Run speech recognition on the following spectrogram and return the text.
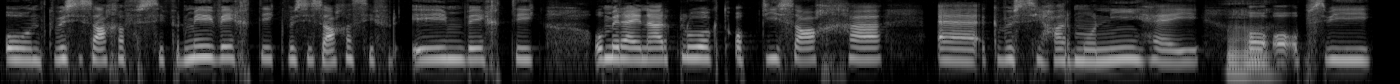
Und gewisse Sachen sind für mich wichtig, gewisse Sachen sind für ihn wichtig. Und wir haben dann geschaut, ob diese Sachen äh, eine gewisse Harmonie haben, ob es wie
